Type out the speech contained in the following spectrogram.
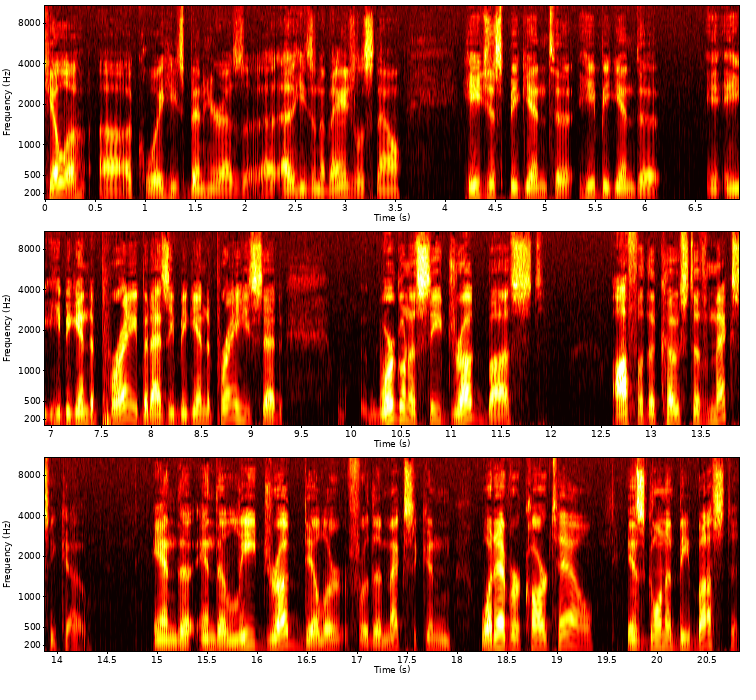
Killa uh, Akoi, he's been here as a, uh, he's an evangelist now. He just began to he began to he, he began to pray. But as he began to pray, he said, "We're going to see drug bust." off of the coast of Mexico. And the, and the lead drug dealer for the Mexican whatever cartel is going to be busted.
